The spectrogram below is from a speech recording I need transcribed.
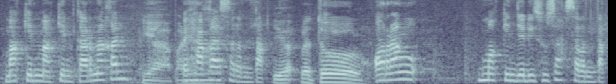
makin-makin karena kan Ya, pandemi. PHK serentak. Iya. Betul. Orang makin jadi susah serentak.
